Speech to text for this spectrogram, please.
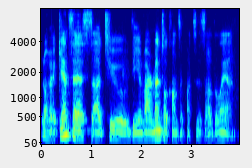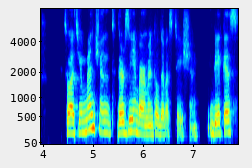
Los uh, to the environmental consequences of the land. So as you mentioned, there's the environmental devastation. Vieques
